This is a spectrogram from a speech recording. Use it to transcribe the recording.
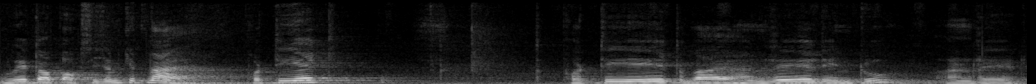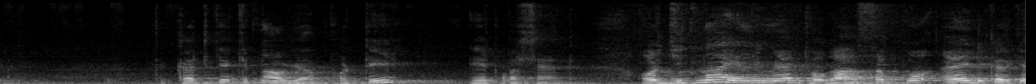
weight of oxygen कितना है? Forty eight forty eight by hundred into hundred तो कट के कितना हो गया? फोर्टी एट परसेंट और जितना एलिमेंट होगा, सबको ऐड करके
